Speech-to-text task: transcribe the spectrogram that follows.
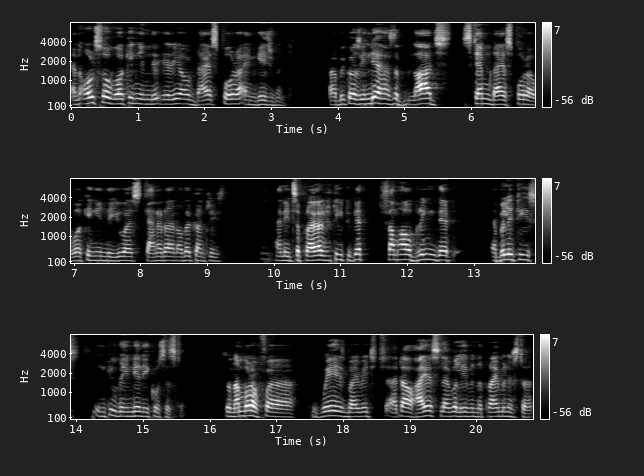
and also working in the area of diaspora engagement uh, because India has a large STEM diaspora working in the US, Canada, and other countries. And it's a priority to get somehow bring their abilities into the Indian ecosystem. So, number of uh, ways by which, at our highest level, even the Prime Minister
